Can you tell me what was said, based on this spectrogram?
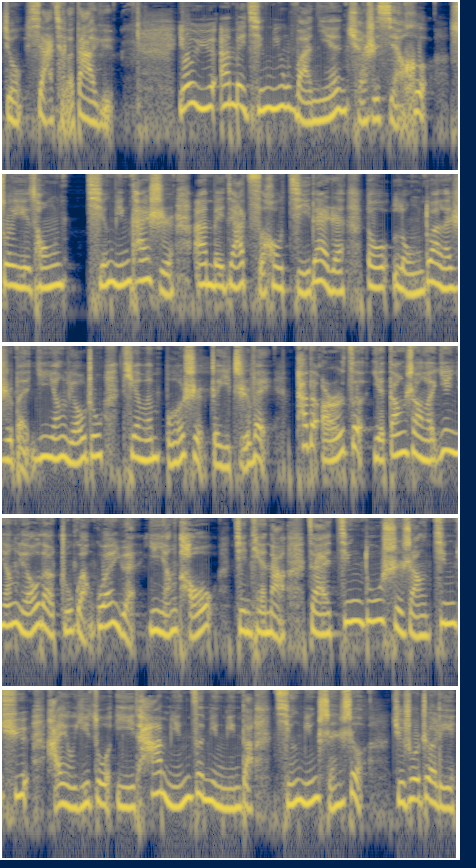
就下起了大雨。由于安倍晴明晚年权势显赫，所以从晴明开始，安倍家此后几代人都垄断了日本阴阳寮中天文博士这一职位。他的儿子也当上了阴阳寮的主管官员阴阳头。今天呢，在京都市上京区还有一座以他名字命名的晴明神社，据说这里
